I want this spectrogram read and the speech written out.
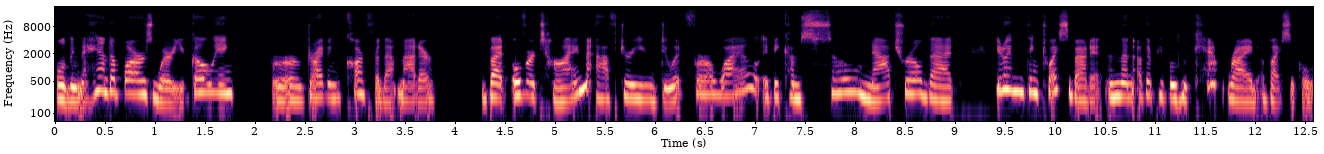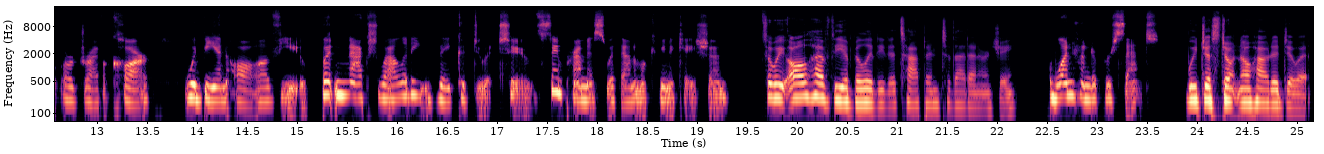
holding the handlebars, where are you going. or driving a car for that matter. But over time, after you do it for a while, it becomes so natural that you don't even think twice about it. And then other people who can't ride a bicycle or drive a car would be in awe of you. But in actuality, they could do it too. Same premise with animal communication. So we all have the ability to tap into that energy. 100%. We just don't know how to do it.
